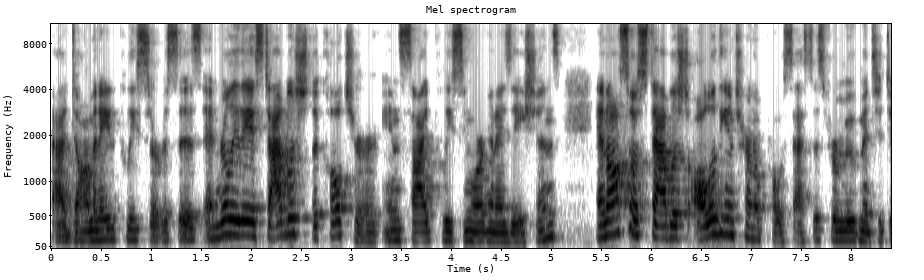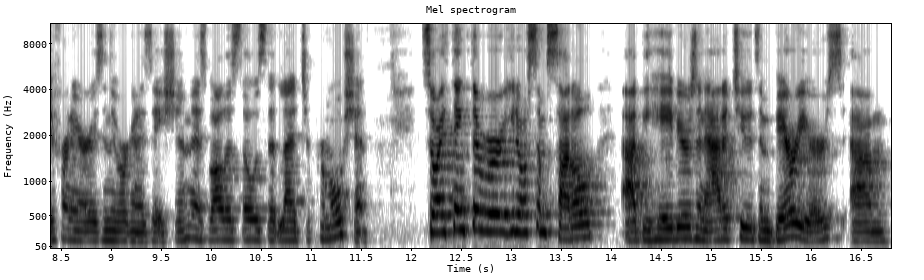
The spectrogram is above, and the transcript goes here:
uh, dominated police services. And really, they established the culture inside policing organizations and also established all of the internal processes for movement to different areas in the organization, as well as those that led to promotion. So I think there were, you know, some subtle uh, behaviors and attitudes and barriers um,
